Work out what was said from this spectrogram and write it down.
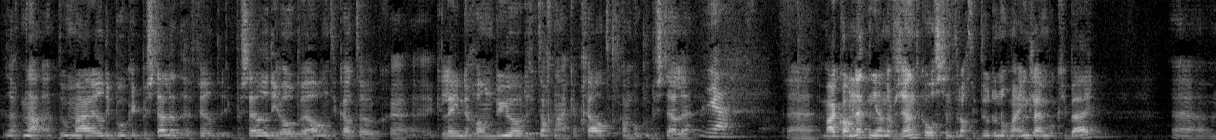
Toen dacht ik, nou, doe maar heel die boek. Ik bestel, het, veel, ik bestel die hoop wel, want ik had ook, eh, ik leende gewoon duo. Dus ik dacht, nou, ik heb geld, ik kan boeken bestellen. ja. Eh, maar ik kwam net niet aan de verzendkosten. En toen dacht ik, doe er nog maar één klein boekje bij. Ehm,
